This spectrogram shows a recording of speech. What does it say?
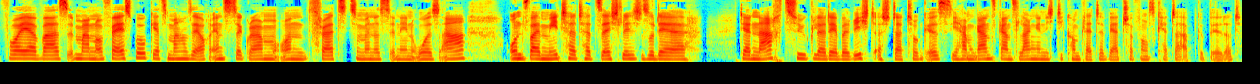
Vorher war es immer nur Facebook, jetzt machen sie auch Instagram und Threads zumindest in den USA. Und weil Meta tatsächlich so der der Nachzügler der Berichterstattung ist, sie haben ganz, ganz lange nicht die komplette Wertschöpfungskette abgebildet.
